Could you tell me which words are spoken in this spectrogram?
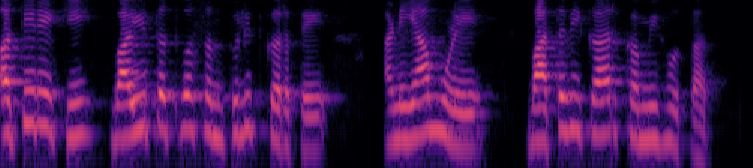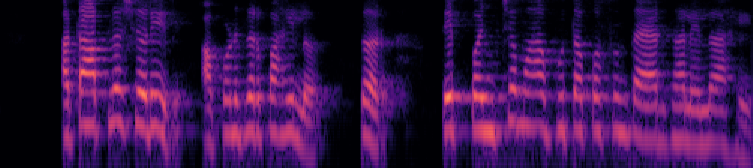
अतिरेकी वायुतत्व संतुलित करते आणि यामुळे वातविकार कमी होतात. आता आपलं शरीर आपण जर पाहिलं तर ते पंचमहाभूतापासून तयार झालेलं आहे.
